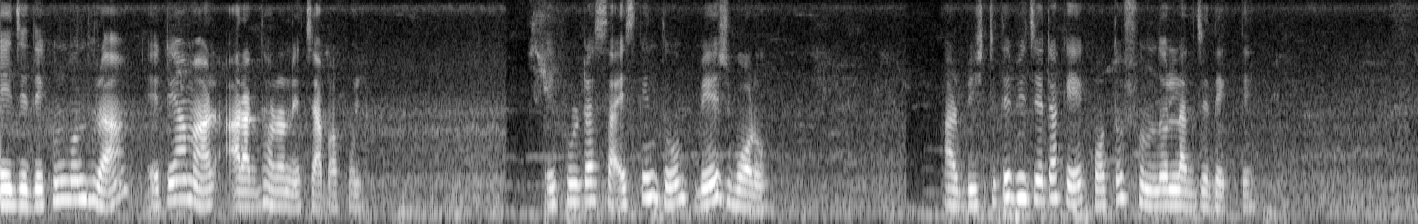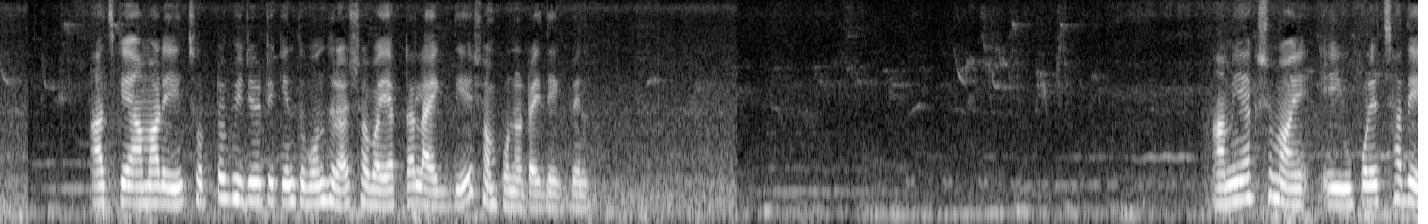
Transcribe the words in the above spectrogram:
এই যে দেখুন বন্ধুরা এটি আমার আর এক ধরনের চাপা ফুল। এই ফুলটার সাইজ কিন্তু বেশ বড়। আর বৃষ্টিতে ভিজেটাকে কত সুন্দর লাগছে দেখতে। আজকে আমার এই ছোট্ট ভিডিওটি কিন্তু বন্ধুরা সবাই একটা লাইক দিয়ে সম্পূর্ণটাই দেখবেন। আমি এক সময় এই উপরের ছাদে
